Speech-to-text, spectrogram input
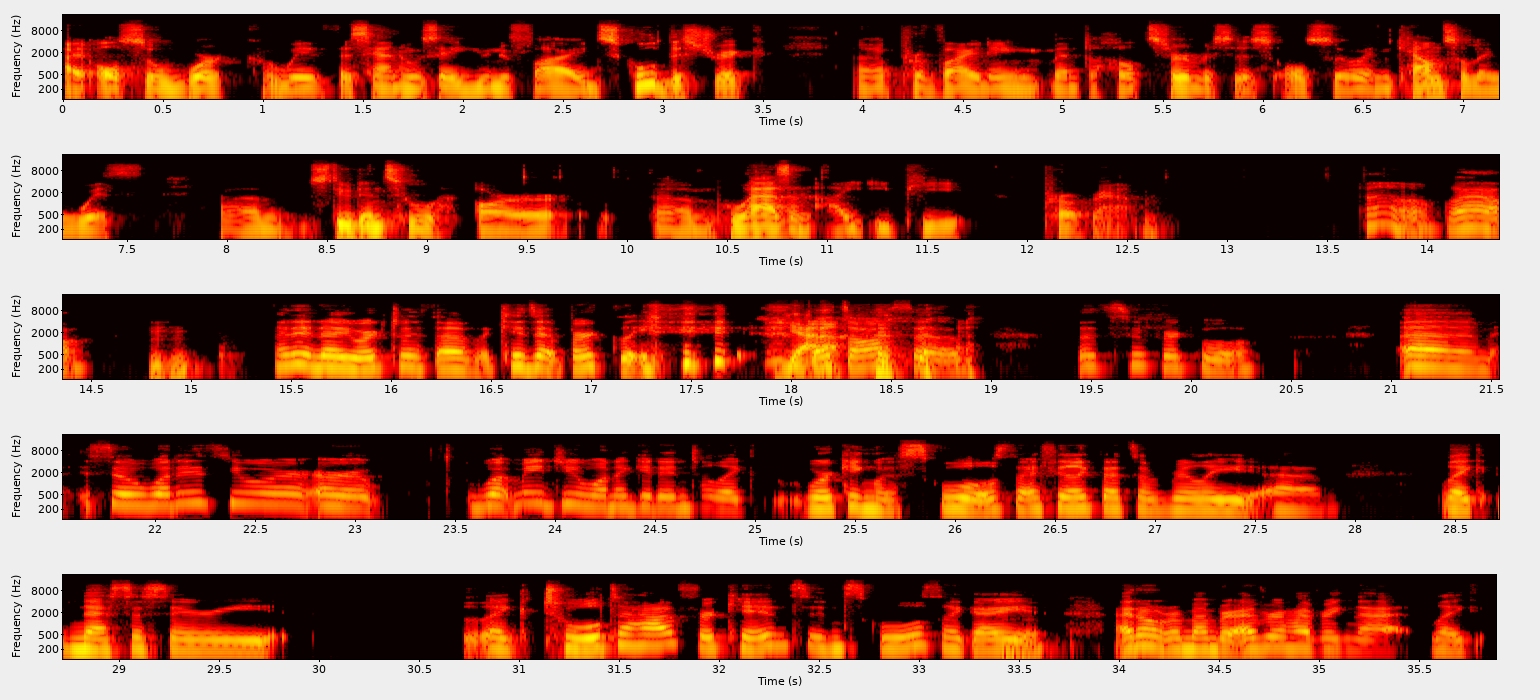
I also work with the San Jose Unified School District, uh, providing mental health services also in counseling with um, students who are um, who has an IEP program. Oh wow! Mm-hmm. I didn't know you worked with um, kids at Berkeley. yeah, that's awesome. That's super cool. Um, so what is your or what made you want to get into like working with schools? I feel like that's a really um like necessary like tool to have for kids in schools. Like I mm-hmm. I don't remember ever having that like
